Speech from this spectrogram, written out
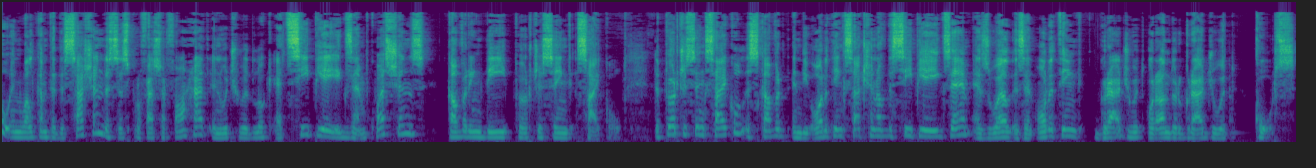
Hello and welcome to this session. This is Professor Farhat in which we would look at CPA exam questions covering the purchasing cycle. The purchasing cycle is covered in the auditing section of the CPA exam as well as an auditing graduate or undergraduate course.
